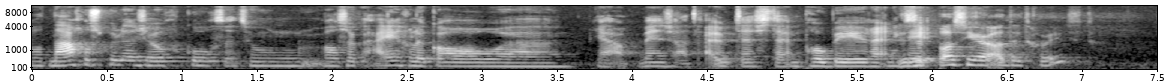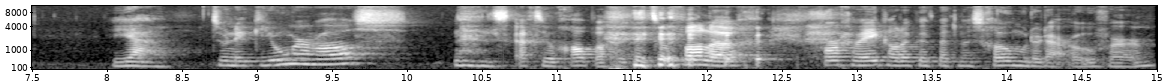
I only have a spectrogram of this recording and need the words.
wat nagelspullen en zo gekocht. En toen was ik eigenlijk al eh, ja, mensen aan het uittesten en proberen. En ik Is het pas hier altijd geweest? Ja, toen ik jonger was, dat is echt heel grappig. Toevallig, vorige week had ik het met mijn schoonmoeder daarover.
